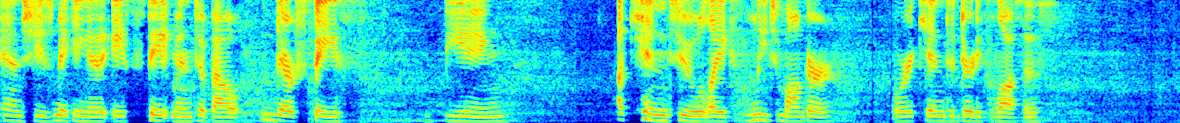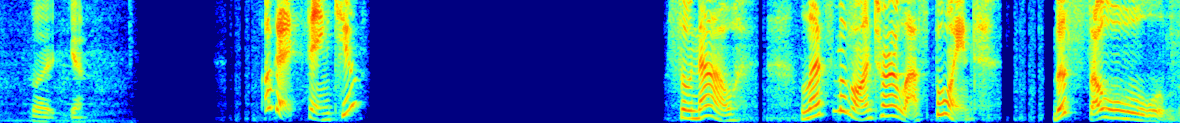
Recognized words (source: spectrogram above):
And she's making a, a statement about their faith being akin to, like, Leechmonger or akin to Dirty Colossus. But, yeah. Okay, thank you. So now, let's move on to our last point the souls.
